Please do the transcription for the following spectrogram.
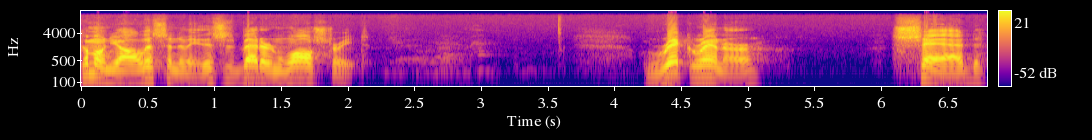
Come on, y'all, listen to me. This is better than Wall Street. Rick Renner said,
